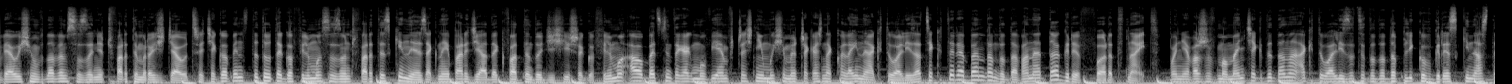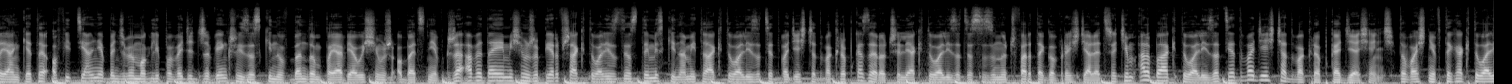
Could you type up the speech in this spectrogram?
pojawiały się w nowym sezonie czwartym rozdziału trzeciego, więc tytuł tego filmu sezon czwarty skiny jest jak najbardziej adekwatny do dzisiejszego filmu, a obecnie, tak jak mówiłem wcześniej, musimy czekać na kolejne aktualizacje, które będą dodawane do gry w Fortnite. Ponieważ w momencie, gdy dana aktualizacja doda do plików gry skina z tej ankiety, oficjalnie będziemy mogli powiedzieć, że większość ze skinów będą pojawiały się już obecnie w grze, a wydaje mi się, że pierwsza aktualizacja z tymi skinami to aktualizacja 22.0, czyli aktualizacja sezonu czwartego w rozdziale trzecim, albo aktualizacja 22.10. To właśnie w tych aktualizacjach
